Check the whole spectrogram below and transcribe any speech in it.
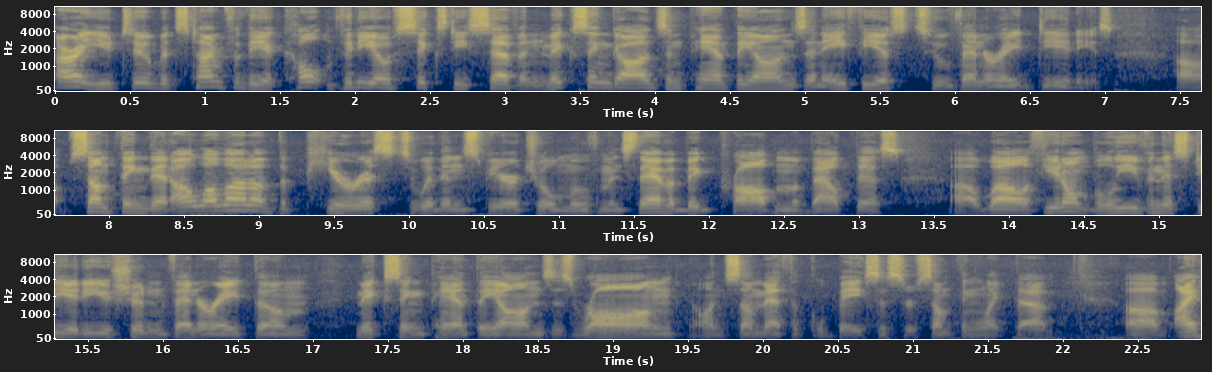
Alright YouTube, it's time for the Occult Video 67, Mixing Gods and Pantheons and Atheists Who Venerate Deities. Uh, something that a lot of the purists within spiritual movements, they have a big problem about this. Uh, well, if you don't believe in this deity, you shouldn't venerate them. Mixing pantheons is wrong on some ethical basis or something like that. Um, I,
